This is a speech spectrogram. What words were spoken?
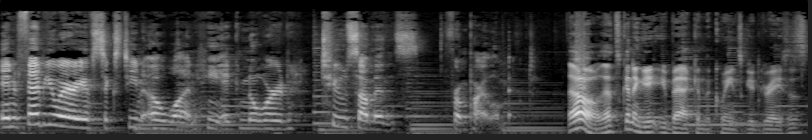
In February of 1601, he ignored two summons from Parliament. Oh, that's gonna get you back in the Queen's good graces.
